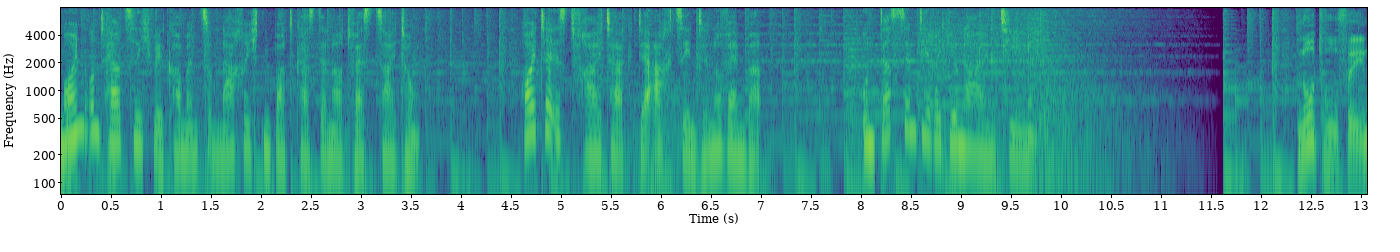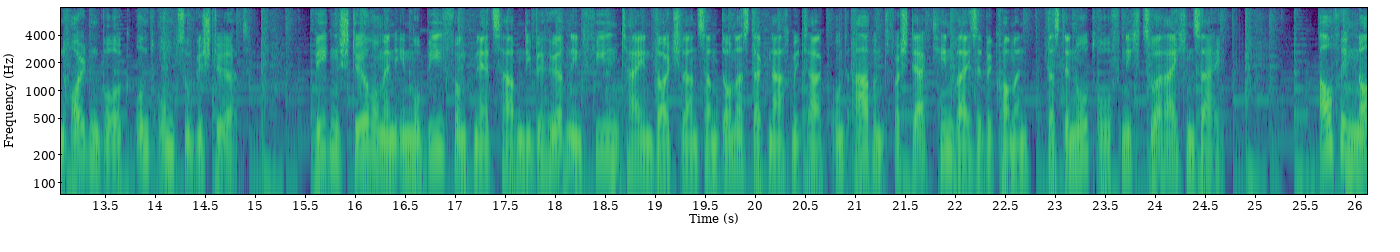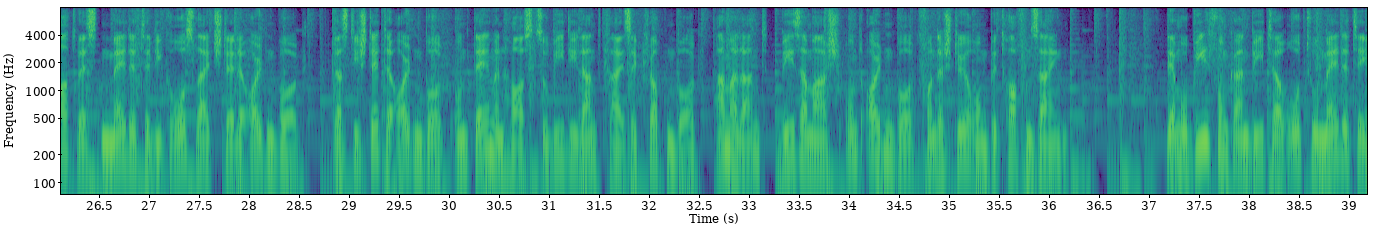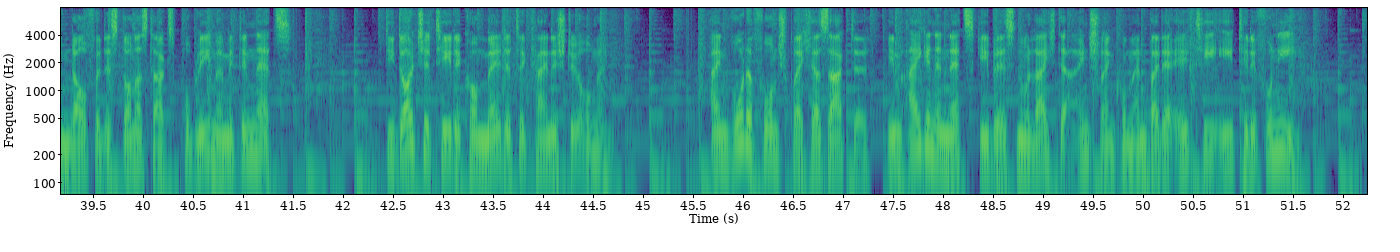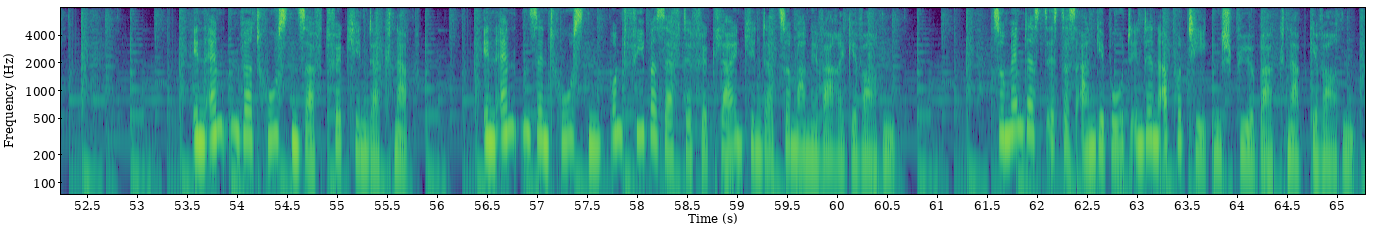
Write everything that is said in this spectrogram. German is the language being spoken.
Moin und herzlich willkommen zum Nachrichtenpodcast der Nordwestzeitung. Heute ist Freitag, der 18. November. Und das sind die regionalen Themen. Notrufe in Oldenburg und Umzug gestört. Wegen Störungen im Mobilfunknetz haben die Behörden in vielen Teilen Deutschlands am Donnerstagnachmittag und Abend verstärkt Hinweise bekommen, dass der Notruf nicht zu erreichen sei. Auch im Nordwesten meldete die Großleitstelle Oldenburg, dass die Städte Oldenburg und Delmenhorst sowie die Landkreise Kloppenburg, Ammerland, Wesermarsch und Oldenburg von der Störung betroffen seien. Der Mobilfunkanbieter O2 meldete im Laufe des Donnerstags Probleme mit dem Netz. Die Deutsche Telekom meldete keine Störungen. Ein Vodafone-Sprecher sagte, im eigenen Netz gebe es nur leichte Einschränkungen bei der LTE-Telefonie. In Emden wird Hustensaft für Kinder knapp. In Emden sind Husten- und Fiebersäfte für Kleinkinder zur Mangelware geworden. Zumindest ist das Angebot in den Apotheken spürbar knapp geworden.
